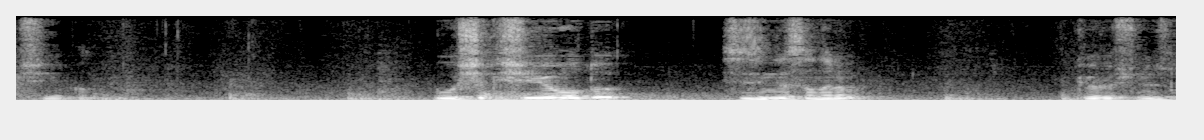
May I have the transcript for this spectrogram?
Bir şey yapalım. Bu ışık işi iyi oldu. Sizin de sanırım görüşünüz.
